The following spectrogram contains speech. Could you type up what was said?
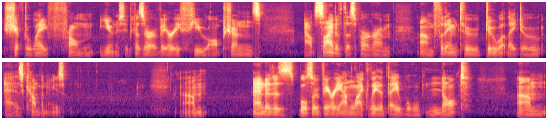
shift away from Unity because there are very few options outside of this program um, for them to do what they do as companies. Um, and it is also very unlikely that they will not. Um,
